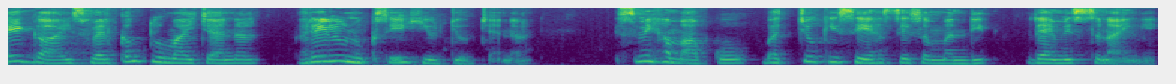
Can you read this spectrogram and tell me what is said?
Hey guys welcome to my channel घरेलू नुस्खे YouTube channel इसमें हम आपको बच्चों की सेहत से संबंधित रेमिस सुनाएँगे।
